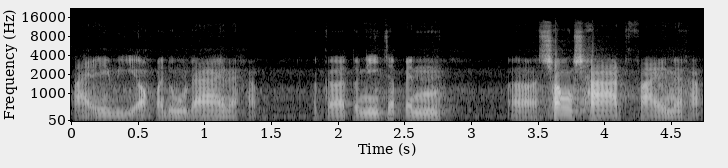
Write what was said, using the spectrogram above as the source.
สาย AV ออกมาดูได้นะครับ แล้วก็ตัวนี้จะเป็นช่องชาร์จไฟนะครับ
